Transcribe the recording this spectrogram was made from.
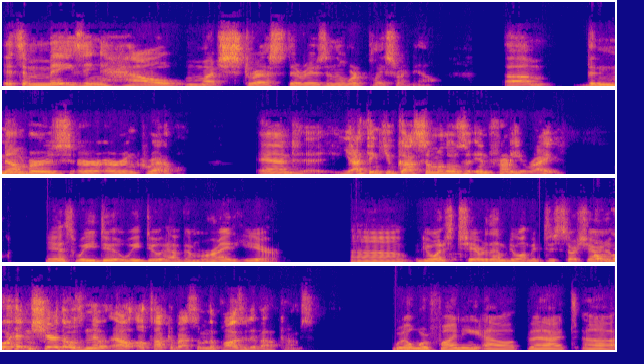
it's amazing how much stress there is in the workplace right now. Um, the numbers are, are incredible. And uh, yeah, I think you've got some of those in front of you, right? Yes, we do. We do have them right here. Uh, do you want to share them? Do you want me to start sharing oh, them? Go ahead and share those, and then I'll, I'll, talk about some of the positive outcomes. Well, we're finding out that uh,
